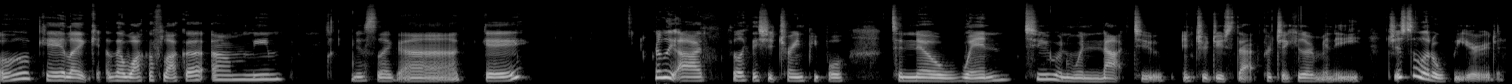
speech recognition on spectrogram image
okay, like the Waka Flocka um meme. I'm just like uh, okay, really odd. I feel like they should train people to know when to and when not to introduce that particular amenity. Just a little weird.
